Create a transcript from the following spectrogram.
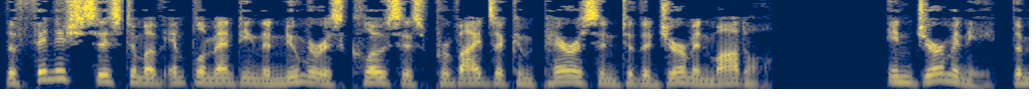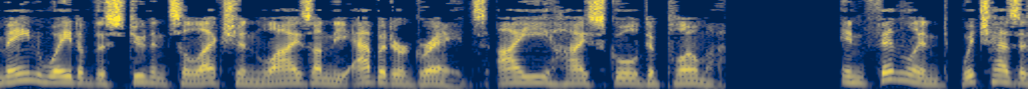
The Finnish system of implementing the numerus clausus provides a comparison to the German model. In Germany, the main weight of the student selection lies on the Abitur grades i.e. high school diploma. In Finland, which has a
